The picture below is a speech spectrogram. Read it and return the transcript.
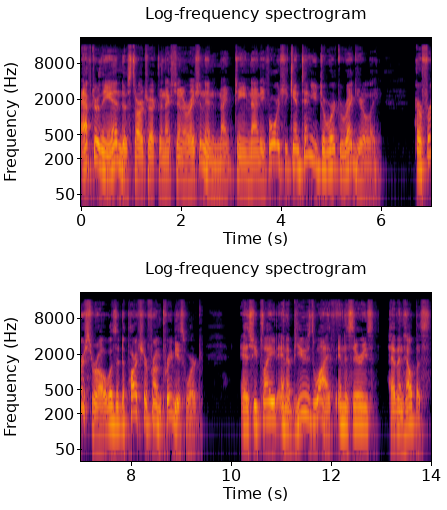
After the end of Star Trek The Next Generation in 1994, she continued to work regularly. Her first role was a departure from previous work, as she played an abused wife in the series Heaven Help Us.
